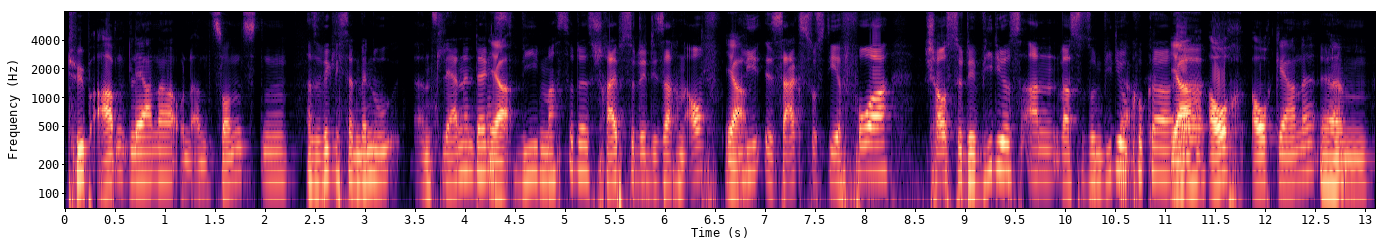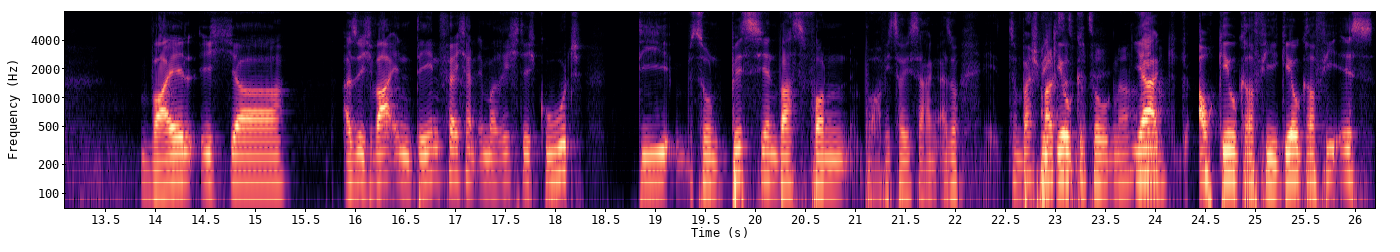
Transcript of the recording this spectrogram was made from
Typ Abendlerner und ansonsten, Also wirklich dann, wenn du ans Lernen denkst, Ja. wie machst du das? Schreibst du dir die Sachen auf? Ja. Sagst du es dir vor? Schaust du dir Videos an? Warst du so ein Videogucker? ja, Äh, auch, auch gerne, ähm, weil ich ja, also ich war in den Fächern immer richtig gut, die so ein bisschen was von, boah, wie soll ich sagen, also zum Beispiel Geografie. ne? Ja, g- auch Geografie. Geografie ist,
